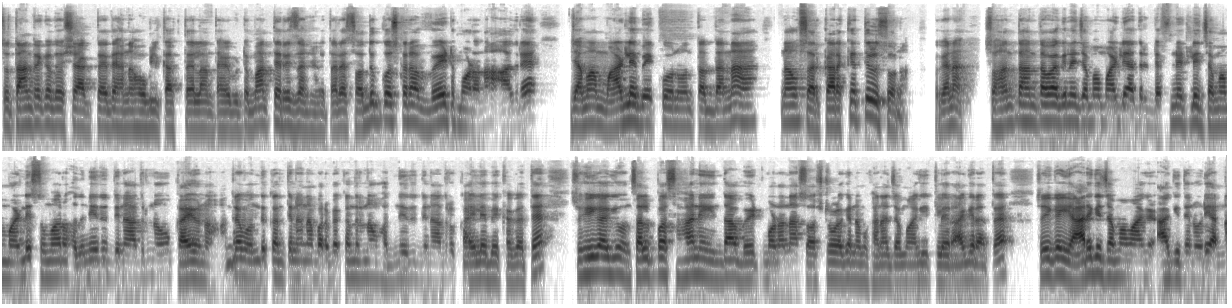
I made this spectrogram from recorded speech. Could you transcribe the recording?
ಸೊ ತಾಂತ್ರಿಕ ದೋಷ ಆಗ್ತಾ ಇದೆ, ಹಣ ಹೋಗ್ಲಿಕ್ಕೆ ಆಗ್ತಾ ಇಲ್ಲ ಅಂತ ಹೇಳ್ಬಿಟ್ಟು ಮತ್ತೆ ರೀಸನ್ ಹೇಳ್ತಾರೆ. ಸೊ ಅದಕ್ಕೋಸ್ಕರ ವೇಟ್ ಮಾಡೋಣ, ಆದ್ರೆ ಜಮಾ ಮಾಡ್ಲೇಬೇಕು ಅನ್ನುವಂಥದ್ದನ್ನ ನಾವು ಸರ್ಕಾರಕ್ಕೆ ತಿಳಿಸೋಣ. ಓಕೆನಾ? ಸೊ ಹಂತ ಹಂತವಾಗಿನೇ ಜಮಾ ಮಾಡ್ಲಿ, ಆದ್ರೆ ಡೆಫಿನೆಟ್ಲಿ ಜಮಾ ಮಾಡ್ಲಿ. ಸುಮಾರು ಹದಿನೈದು ದಿನ ಆದ್ರೂ ನಾವು ಕಾಯೋಣ. ಅಂದ್ರೆ ಒಂದು ಕಂತಿನ ಬರ್ಬೇಕಂದ್ರೆ ನಾವು ಹದಿನೈದು ದಿನ ಆದ್ರೂ ಕಾಯ್ಲೇಬೇಕಾಗತ್ತೆ. ಸೊ ಹೀಗಾಗಿ ಒಂದ್ ಸ್ವಲ್ಪ ಸಹನೆಯಿಂದ ವೇಟ್ ಮಾಡೋಣ. ಸೊ ಅಷ್ಟರೊಳಗೆ ನಮ್ಗೆ ಹಣ ಜಮಾ ಆಗಿ ಕ್ಲಿಯರ್ ಆಗಿರತ್ತೆ. ಸೊ ಈಗ ಯಾರಿಗೆ ಜಮಾ ಆಗಿ- ಆಗಿದೆ ನೋಡಿ, ಅನ್ನ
